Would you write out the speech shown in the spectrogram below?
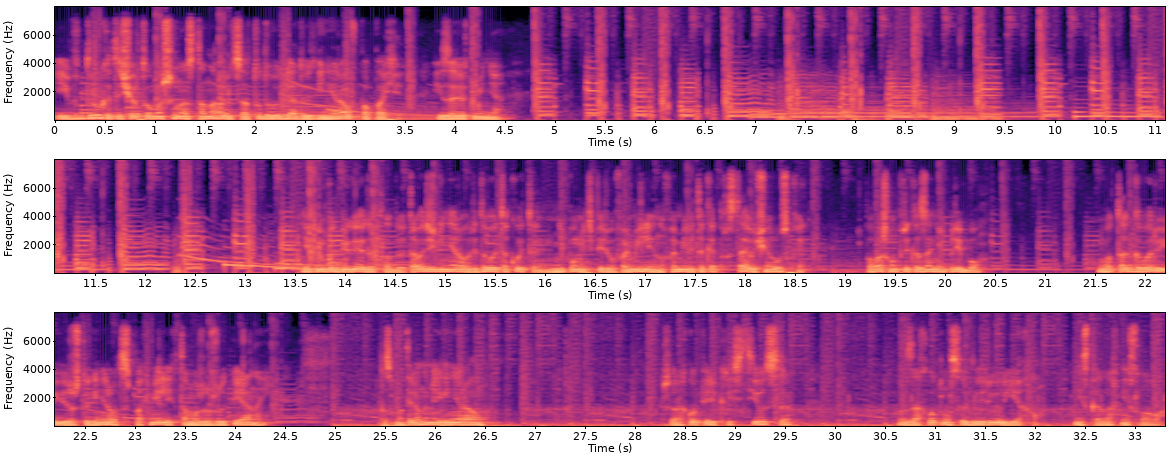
И вдруг эта чертова машина останавливается, оттуда выглядывает генерал в папахе и зовет меня. Я к нему подбегаю и докладываю. Товарищ генерал, рядовой такой-то, не помню теперь его фамилии, но фамилия такая простая, очень русская. По вашему приказанию прибыл. Вот так говорю и вижу, что генерал-то с похмелья, к тому же уже пьяный. Посмотрел на меня генерал, широко перекрестился, захлопнул свою дверь и уехал, не сказав ни слова.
